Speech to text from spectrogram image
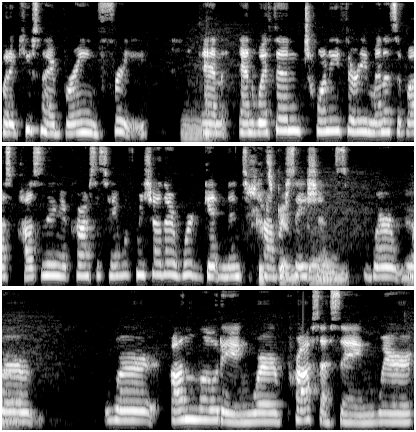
but it keeps my brain free. And and within 20 30 minutes of us puzzling across the table from each other we're getting into getting conversations. we're Yeah. we're we're unloading we're processing we're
